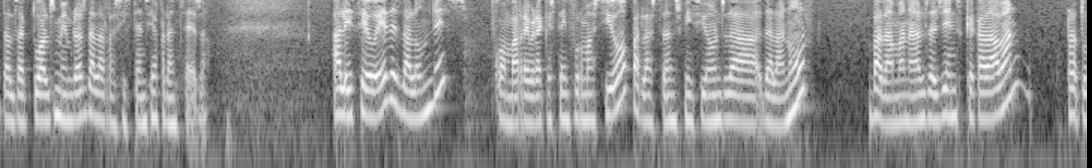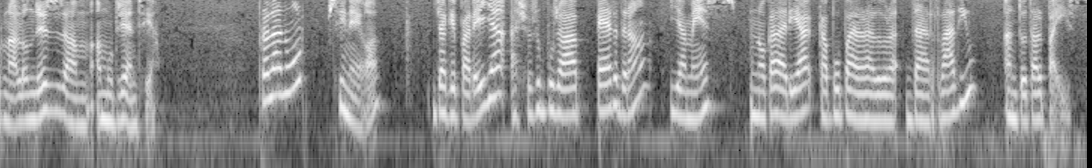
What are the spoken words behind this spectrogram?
dels actuals membres de la resistència francesa. A l'SOE, des de Londres, quan va rebre aquesta informació per les transmissions de, de la NUR, va demanar als agents que quedaven retornar a Londres amb, amb urgència. Però la Nur s'hi nega, ja que per ella això suposava perdre i a més no quedaria cap operadora de ràdio en tot el país,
